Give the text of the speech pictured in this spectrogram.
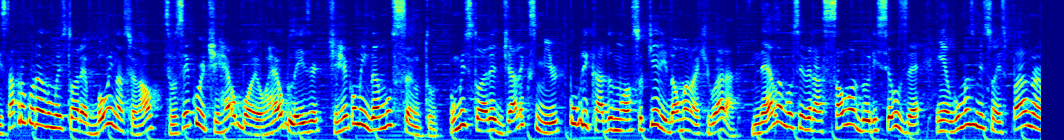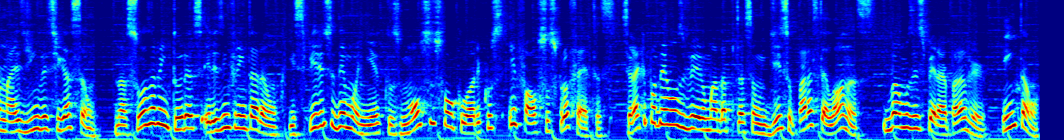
Está procurando uma história boa e nacional? Se você curte Hellboy ou Hellblazer, te recomendamos Santo, uma história de Alex Mir, publicado no nosso querido Almanac Guará. Nela você verá Salvador e seu Zé em algumas missões paranormais de investigação. Nas suas aventuras, eles enfrentarão espíritos demoníacos, monstros folclóricos e falsos profetas. Será que podemos ver uma adaptação disso para as telonas? Vamos esperar para ver. Então,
